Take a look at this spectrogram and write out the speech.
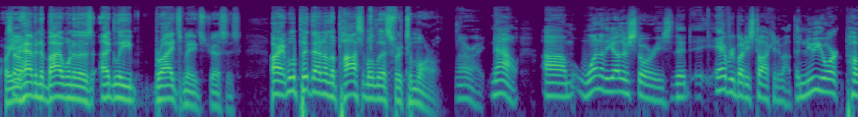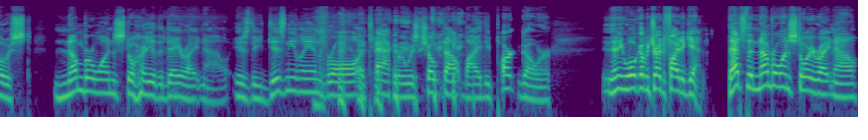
or So- you're having to buy one of those ugly bridesmaids dresses. All right, we'll put that on the possible list for tomorrow. All right. Now, um, one of the other stories that everybody's talking about, the New York Post number one story of the day right now is the Disneyland brawl attacker was choked out by the park goer. Then he woke up, he tried to fight again. That's the number one story right now.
